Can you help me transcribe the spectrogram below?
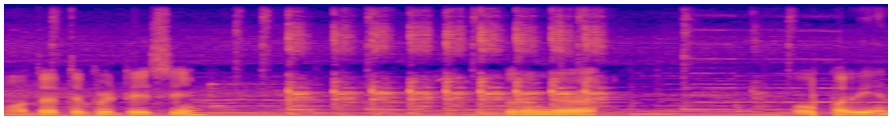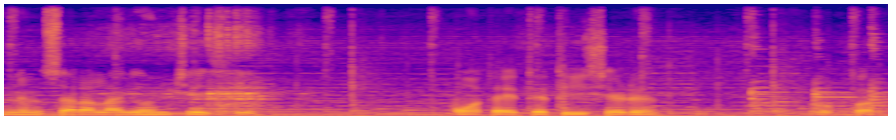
మూత అయితే పెట్టేసి శుభ్రంగా ఓ పదిహేను నిమిషాలు అలాగే ఉంచేసి మూత అయితే తీసాడు సూపర్.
